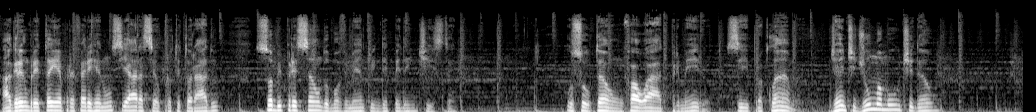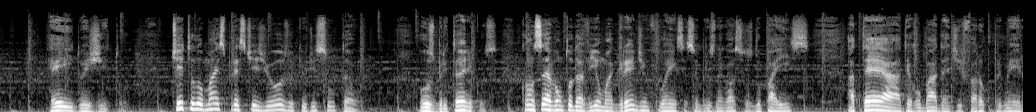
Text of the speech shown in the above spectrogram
a Grã-Bretanha prefere renunciar a seu protetorado sob pressão do movimento independentista. O sultão Fawad I se proclama, diante de uma multidão, Rei do Egito, título mais prestigioso que o de sultão. Os britânicos conservam, todavia, uma grande influência sobre os negócios do país, até a derrubada de Farouk I,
